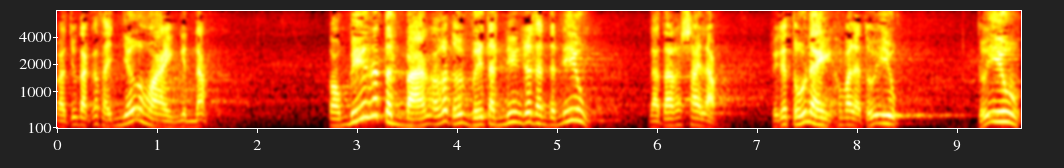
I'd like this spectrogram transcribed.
và chúng ta có thể nhớ hoài nghìn năm. Còn biến cái tình bạn ở cái tuổi vị thành niên trở thành tình yêu là ta đã sai lầm. Vì cái tuổi này không phải là tuổi yêu. Tuổi yêu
